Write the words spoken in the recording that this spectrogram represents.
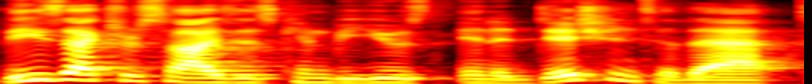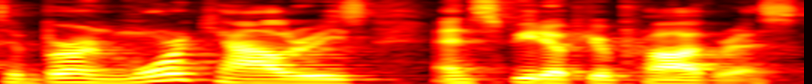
These exercises can be used in addition to that to burn more calories and speed up your progress.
